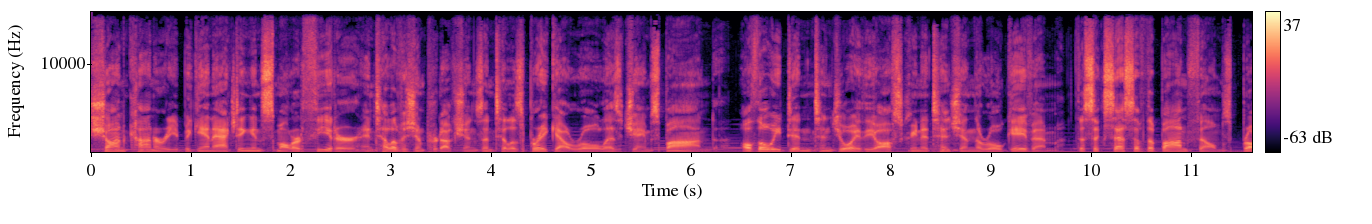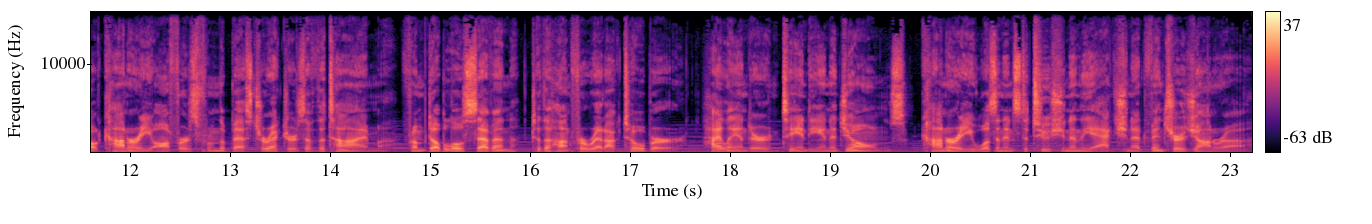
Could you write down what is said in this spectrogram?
Sean Connery began acting in smaller theater and television productions until his breakout role as James Bond. Although he didn't enjoy the off screen attention the role gave him, the success of the Bond films brought Connery offers from the best directors of the time, from 007 to The Hunt for Red October. Highlander to Indiana Jones. Connery was an institution in the action adventure genre,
